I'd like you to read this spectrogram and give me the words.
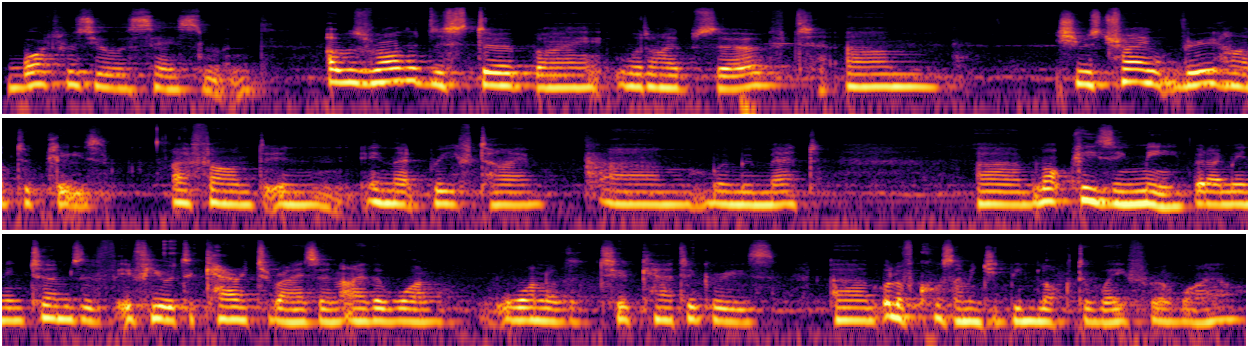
What was your assessment? I was rather disturbed by what I observed. Um, she was trying very hard to please, I found, in, in that brief time um, when we met. Um, not pleasing me, but I mean, in terms of if you were to characterize her in either one, one of the two categories. Um, well, of course, I mean, she'd been locked away for a while,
